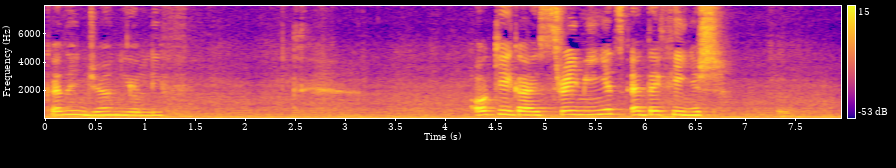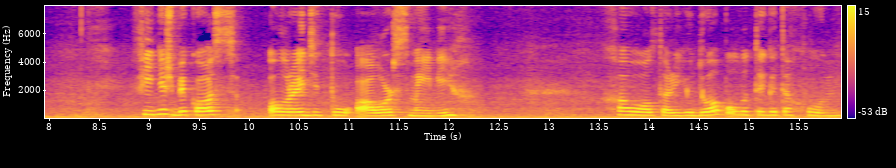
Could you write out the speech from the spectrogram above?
Can I join your live? Okay, guys, three minutes and I finish. Finish because already two hours maybe. How old are you? Doa puluh tiga tahun.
